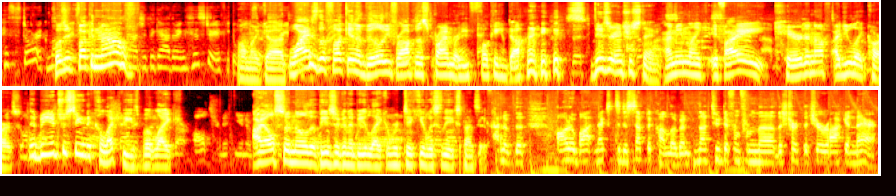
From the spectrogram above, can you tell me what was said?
historic Close your fucking mouth. Magic the Gathering history, if you Oh my god. Why is the fucking ability for a Optimus Prime that he fucking dies? These are interesting. I mean, like, if I cared enough, I do like cards. It'd be interesting to collect these, but like, I also know that these are gonna be like ridiculously expensive. kind of the Autobot next to Decepticon logo, not too different from the, the shirt that you're rocking there.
